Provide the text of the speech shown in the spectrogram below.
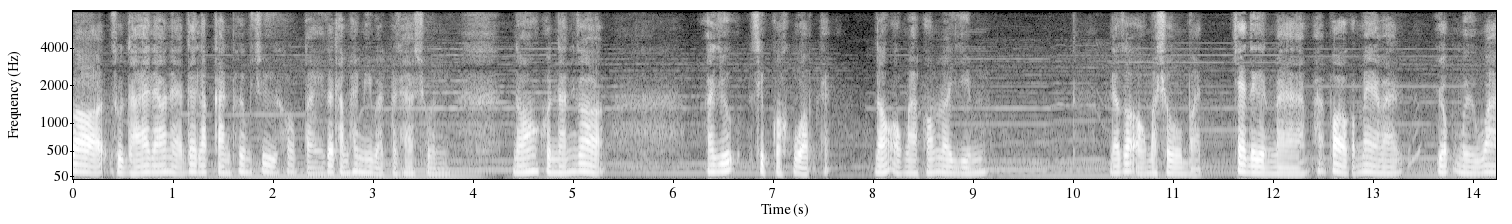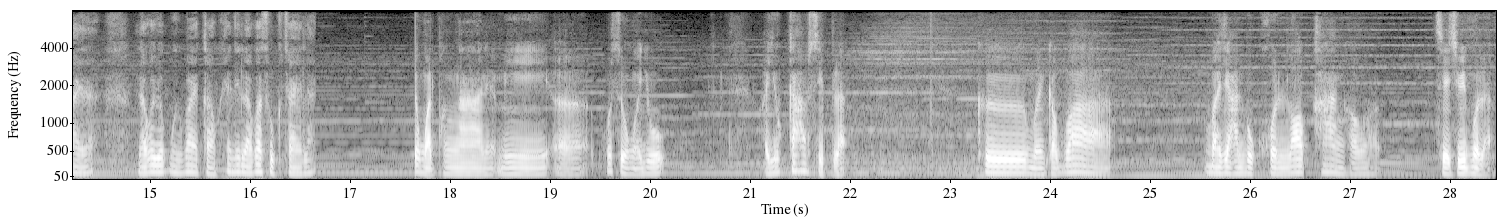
ก็สุดท้ายแล้วเนี่ยได้รับการเพิ่มชื่อเข้าไป ก็ทำให้มีบัตรประชาชน น้องคนนั้นก็อายุสิบกว่าขวบเนี่ยน้องออกมาพร้อมรอยยิ้ม แล้วก็ออกมาโชว์บัตร แค่เดินมาพ่อกับแม่มายกมือไหว้แล้วเราก็ยกมือไหว้ตอบแค่นี้เราก็สุขใจแล้ว จังหวัดพังงาเนี่ยมีผู้สูงอายุอายุ 90 แล้ว คือเหมือนกับว่าบายานบุคคลรอบข้างเขาเสียชีวิตหมดแล้ว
